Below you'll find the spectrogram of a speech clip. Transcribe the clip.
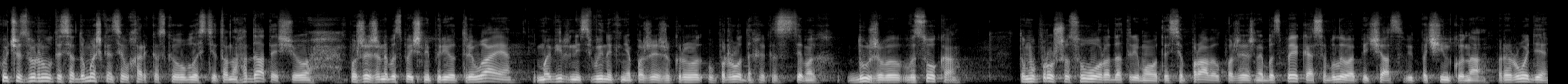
Хочу звернутися до мешканців Харківської області та нагадати, що пожежонебезпечний період триває. Ймовірність виникнення пожежі у природних екосистемах дуже висока. Тому прошу суворо дотримуватися правил пожежної безпеки, особливо під час відпочинку на природі,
